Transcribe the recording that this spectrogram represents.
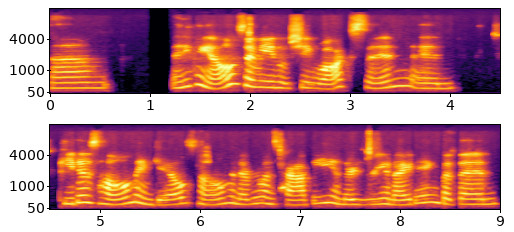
Um, anything else? I mean, she walks in and Peeta's home and Gale's home and everyone's happy and they're reuniting, but then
